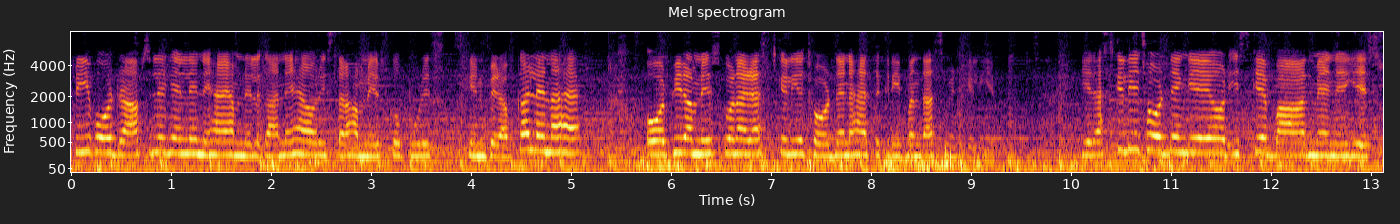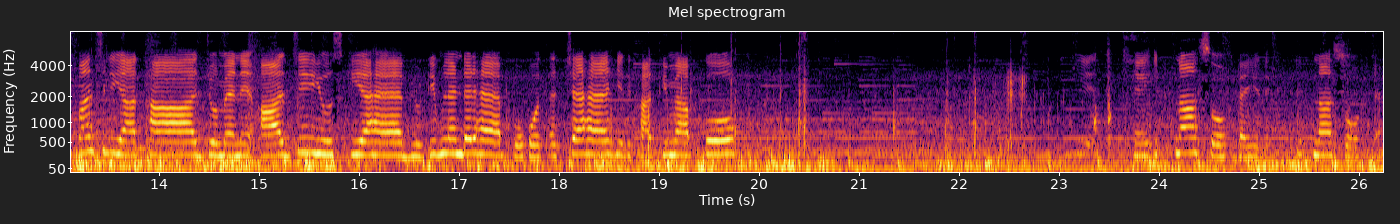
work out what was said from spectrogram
थ्री फोर ड्राफ्ट ले लेने हैं, हमने लगाने हैं और इस तरह हमने इसको पूरी स्किन पे रब कर लेना है। और फिर हमने इसको ना रेस्ट के लिए छोड़ देना है तकरीबन 10 मिनट के लिए। ये रेस्ट के लिए छोड़ देंगे और इसके बाद मैंने ये स्पंज लिया था, जो मैंने आज ही यूज़ किया है। ब्यूटी ब्लेंडर है, बहुत अच्छा है। ये दिखाती हूँ मैं आपको। ये इतना सॉफ्ट है, ये देखिए इतना सॉफ्ट है।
